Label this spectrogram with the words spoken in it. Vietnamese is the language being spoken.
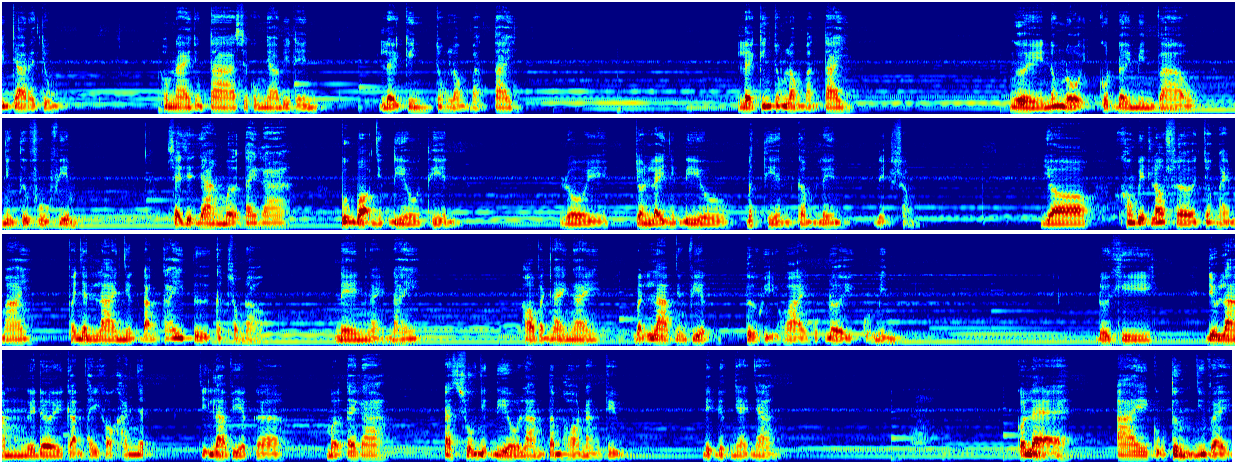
Xin chào đại chúng. Hôm nay chúng ta sẽ cùng nhau đi đến Lời kinh trong lòng bàn tay. Lời kinh trong lòng bàn tay. Người nông nội cột đời mình vào những thứ phù phiếm, Sẽ dễ dàng mở tay ra, Buông bỏ những điều thiện, Rồi chọn lấy những điều bất thiện cầm lên để sống. Do không biết lo sợ cho ngày mai Phải nhận lại những đắng cay từ cách sống đó. Nên ngày nay Họ vẫn ngày ngày Vẫn làm những việc tự hủy hoại cuộc đời của mình. Đôi khi Điều làm người đời cảm thấy khó khăn nhất Chỉ là việc uh, mở tay ra Đặt xuống những điều làm tâm họ nặng chịu Để được nhẹ nhàng có lẽ ai cũng từng như vậy.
